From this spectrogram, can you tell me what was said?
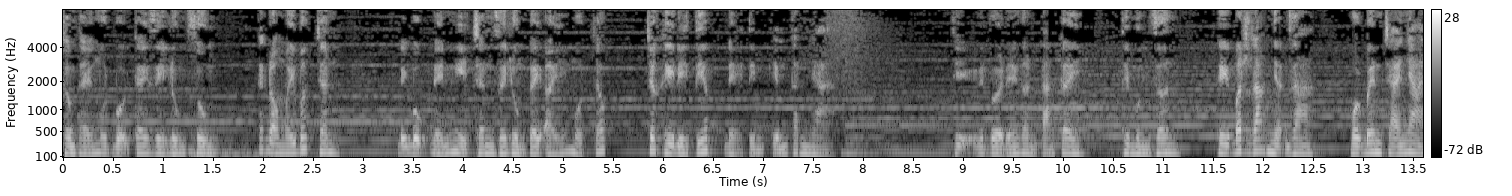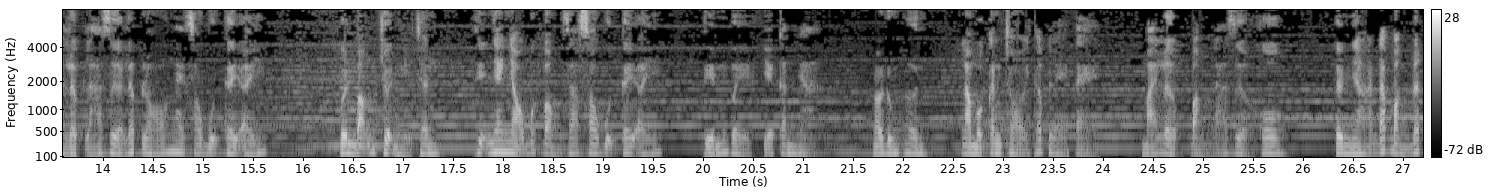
Trông thấy một bụi cây gì lùm xùm, Cách đó mấy bước chân. Định bụng đến nghỉ chân dưới lùm cây ấy một chốc, Trước khi đi tiếp để tìm kiếm căn nhà. Thị vừa đến gần tán cây, Thì mừng rơn, Khi bất giác nhận ra, Một bên trái nhà lợp lá dừa lấp ló ngay sau bụi cây ấy. Quên bẵng chuyện nghỉ chân, Thị nhanh nhỏ bước vòng ra sau bụi cây ấy, Tiến về phía căn nhà. Nói đúng hơn, là một căn tròi thấp lè tè Mái lợp bằng lá dừa khô. Tường nhà đắp bằng đất,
